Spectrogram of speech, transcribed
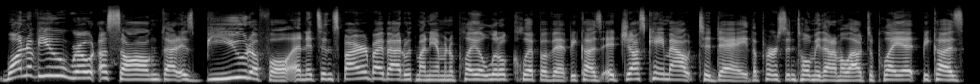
One of you wrote a song that is beautiful and it's inspired by Bad with Money. I'm going to play a little clip of it because it just came out today. The person told me that I'm allowed to play it because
